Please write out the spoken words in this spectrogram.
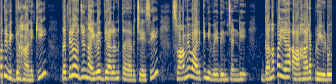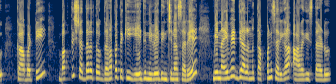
గణపతి విగ్రహానికి ప్రతిరోజు నైవేద్యాలను తయారు చేసి స్వామివారికి నివేదించండి. గణపయ్య ఆహార ప్రియుడు. కాబట్టి భక్తి శ్రద్ధలతో గణపతికి ఏది నివేదించినా సరే మీ నైవేద్యాలను తప్పనిసరిగా ఆరగిస్తాడు.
